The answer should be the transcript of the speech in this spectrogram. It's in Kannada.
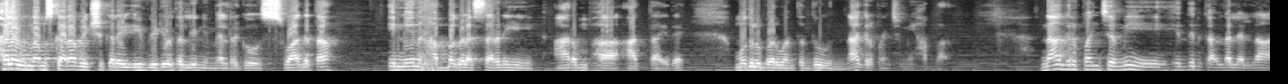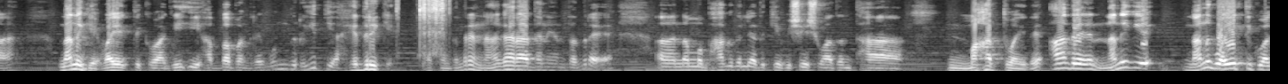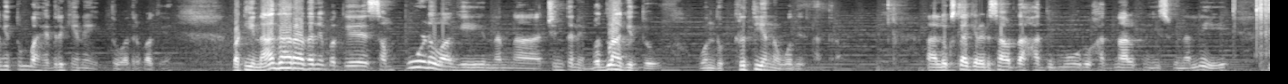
ಹಲೋ, ನಮಸ್ಕಾರ ವೀಕ್ಷಕರೇ. ಈ ವಿಡಿಯೋದಲ್ಲಿ ನಿಮ್ಮೆಲ್ರಿಗೂ ಸ್ವಾಗತ. ಇನ್ನೇನು ಹಬ್ಬಗಳ ಸರಣಿ ಆರಂಭ ಆಗ್ತಾ ಇದೆ. ಮೊದಲು ಬರುವಂಥದ್ದು ನಾಗರ ಪಂಚಮಿ ಹಬ್ಬ. ನಾಗರ ಪಂಚಮಿ ಹಿಂದಿನ ಕಾಲದಲ್ಲೆಲ್ಲ ನನಗೆ ವೈಯಕ್ತಿಕವಾಗಿ ಈ ಹಬ್ಬ ಬಂದರೆ ಒಂದು ರೀತಿಯ ಹೆದರಿಕೆ. ಯಾಕಂತಂದರೆ ನಾಗಾರಾಧನೆ ಅಂತಂದರೆ ನಮ್ಮ ಭಾಗದಲ್ಲಿ ಅದಕ್ಕೆ ವಿಶೇಷವಾದಂತಹ ಮಹತ್ವ ಇದೆ. ಆದರೆ ನನಗೆ ನನಗೆ ವೈಯಕ್ತಿಕವಾಗಿ ತುಂಬ ಹೆದರಿಕೆನೇ ಇತ್ತು ಅದ್ರ ಬಗ್ಗೆ. ಬಟ್ ಈ ನಾಗಾರಾಧನೆ ಬಗ್ಗೆ ಸಂಪೂರ್ಣವಾಗಿ ನನ್ನ ಚಿಂತನೆ ಬದಲಾಗಿದ್ದು ಒಂದು ಕೃತಿಯನ್ನು ಓದಿದ ನಂತರ. ಲುಕ್ಸ್ ಲೈಕ್ ಎರಡು ಸಾವಿರದ ಹದಿಮೂರು, ಹದಿನಾಲ್ಕನೇ ಇಸ್ವಿನಲ್ಲಿ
